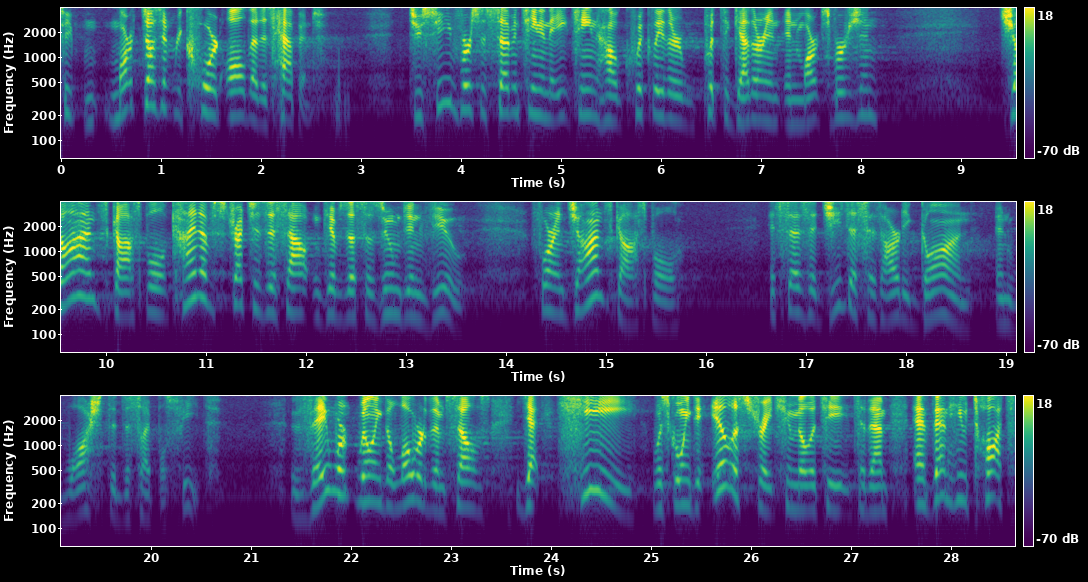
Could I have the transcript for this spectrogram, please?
See, Mark doesn't record all that has happened. Do you see verses 17 and 18, how quickly they're put together in, in Mark's version? John's gospel kind of stretches this out and gives us a zoomed in view. For in John's gospel, it says that Jesus has already gone and washed the disciples' feet. They weren't willing to lower themselves, yet he was going to illustrate humility to them, and then he taught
